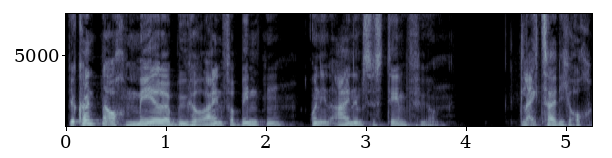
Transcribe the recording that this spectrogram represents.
Wir könnten auch mehrere Büchereien verbinden und in einem System führen. Gleichzeitig auch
